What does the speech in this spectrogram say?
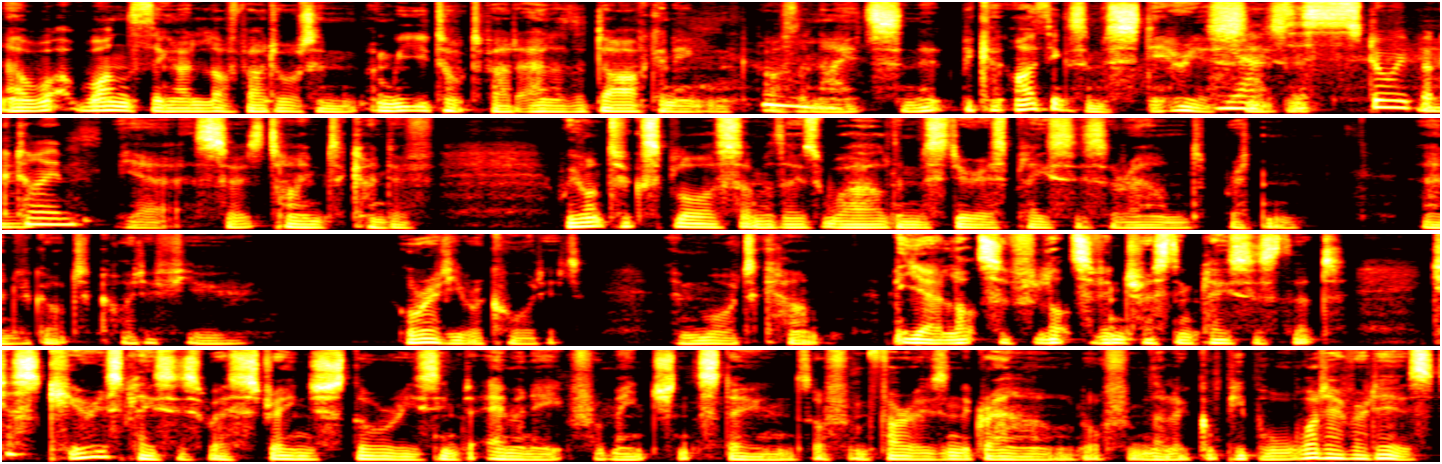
Now, wh- one thing I love about autumn, and we, you talked about Hannah, the darkening of the nights, and it beca- I think it's a mysterious season. Yeah, it's season. a storybook time. Yeah, so it's time to kind of we want to explore some of those wild and mysterious places around Britain, and we've got quite a few already recorded and more to come. Yeah, lots of lots of interesting places that just curious places where strange stories seem to emanate from ancient stones or from furrows in the ground or from the local people, whatever it is,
